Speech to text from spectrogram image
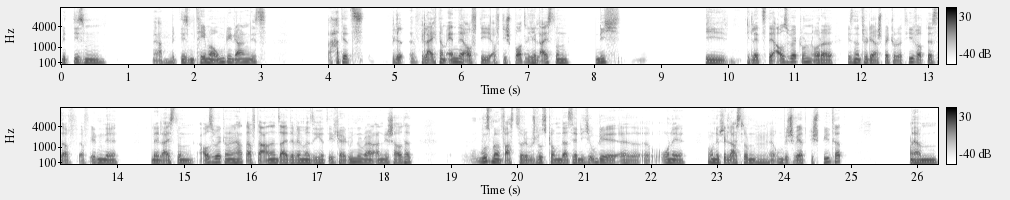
mit, diesem, ja, mit diesem Thema umgegangen ist, hat jetzt vielleicht am Ende auf die, auf die sportliche Leistung nicht die, die letzte Auswirkung oder ist natürlich auch spekulativ, ob das auf, auf irgendeine eine Leistung Auswirkungen hat. Auf der anderen Seite, wenn man sich jetzt Ilkay Gündogan angeschaut hat, muss man fast zu dem Schluss kommen, dass er nicht unge, äh, ohne, ohne Unbeschwert. Belastung Mhm. äh, unbeschwert gespielt hat. Ähm,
